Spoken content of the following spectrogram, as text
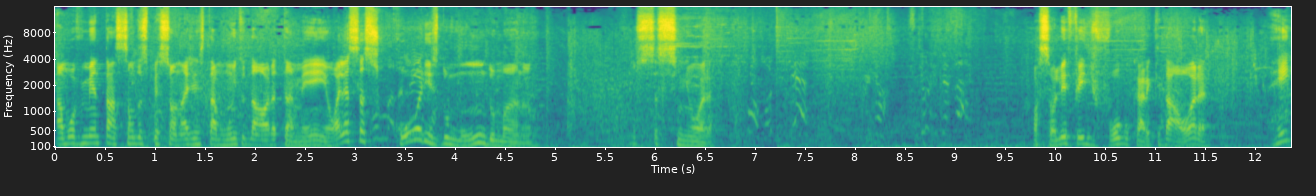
A movimentação dos personagens tá muito da hora também. Olha essas cores do mundo, mano. Nossa senhora. Nossa, olha o efeito de fogo, cara. Que da hora. Hein?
